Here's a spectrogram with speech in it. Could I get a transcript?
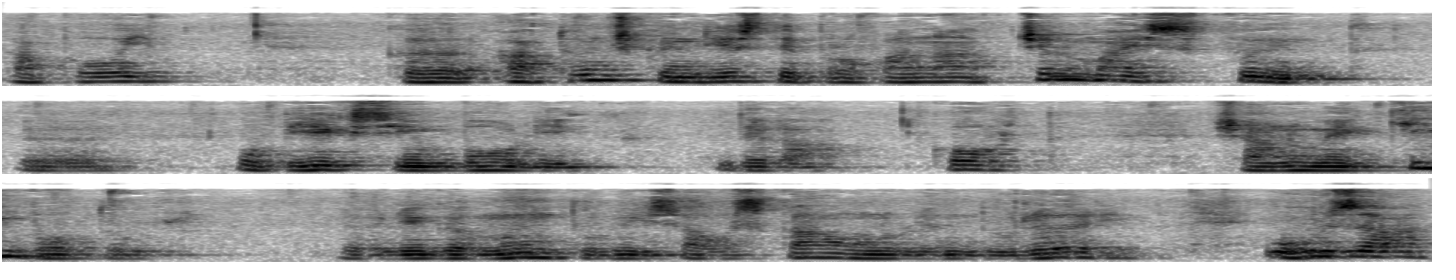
apoi că atunci când este profanat cel mai sfânt uh, obiect simbolic de la cort, și anume chivotul uh, legământului sau scaunul îndurării, uza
